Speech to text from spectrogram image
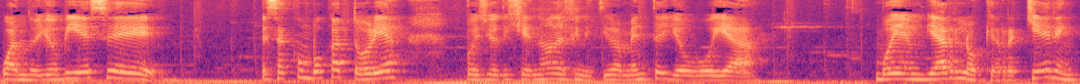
cuando yo vi ese, esa convocatoria, pues yo dije, no, definitivamente yo voy a, voy a enviar lo que requieren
